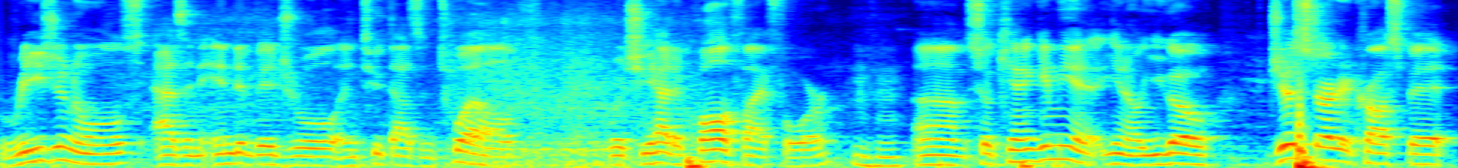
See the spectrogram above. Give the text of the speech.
regionals as an individual in 2012, which you had to qualify for. Um, so can you give me a you know you go just started CrossFit,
